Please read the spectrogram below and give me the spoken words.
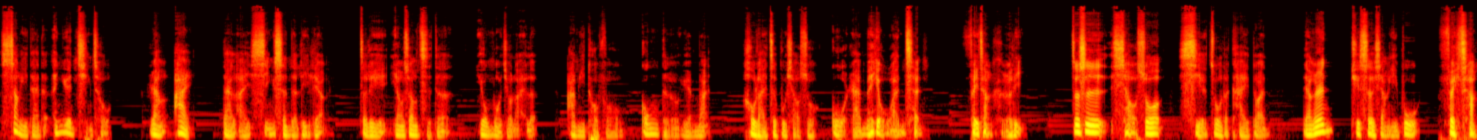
上一代的恩怨情仇，让爱带来新生的力量。这里杨双子的幽默就来了。阿弥陀佛，功德圆满。后来这部小说果然没有完成，非常合理。这是小说写作的开端。两个人去设想一部非常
